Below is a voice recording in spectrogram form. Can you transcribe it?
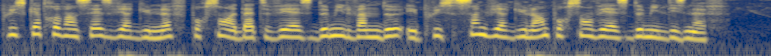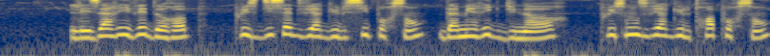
plus 96,9% à date VS 2022 et plus 5,1% VS 2019. Les arrivées d'Europe, plus 17,6%, d'Amérique du Nord, plus 11,3%,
